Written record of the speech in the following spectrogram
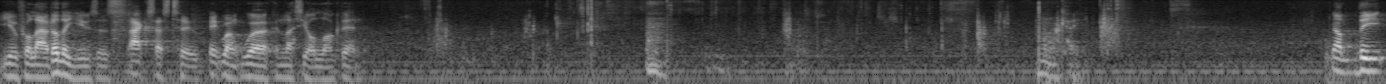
you've allowed other users access to, it won't work unless you're logged in. Okay. Now, the,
